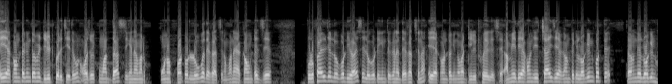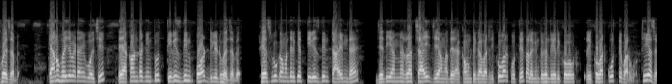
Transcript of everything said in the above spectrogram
এই অ্যাকাউন্টটা কিন্তু আমি ডিলিট করেছি। দেখুন, অজয় কুমার দাস, যেখানে আমার কোনো ফটোর লোগো দেখাচ্ছে না। মানে অ্যাকাউন্টের যে প্রোফাইল যে লোগোটি হয়, সেই লোগোটি কিন্তু এখানে দেখাচ্ছে না। এই অ্যাকাউন্টটা কিন্তু আমার ডিলিট হয়ে গেছে। আমি যদি এখন যদি চাই যে অ্যাকাউন্টটাকে লগ করতে তখন দিয়ে লগ হয়ে যাবে। কেন হয়ে যাবে এটা আমি বলছি, এই অ্যাকাউন্টটা কিন্তু তিরিশ দিন পর ডিলিট হয়ে যাবে। ফেসবুক আমাদেরকে তিরিশ দিন টাইম দেয়। যদি আমরা চাই যে আমাদের অ্যাকাউন্টটিকে আবার রিকভার করতে, তাহলে কিন্তু এখান থেকে রিকভার রিকভার করতে পারব, ঠিক আছে?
